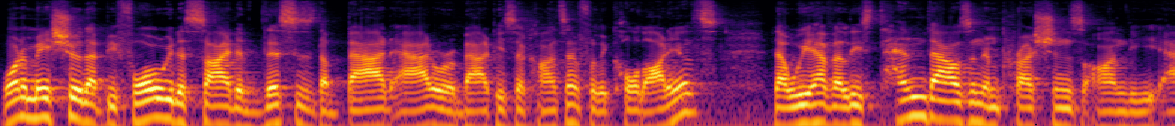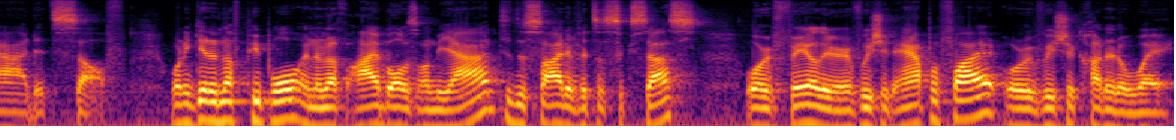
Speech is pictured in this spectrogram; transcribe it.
We want to make sure that before we decide if this is the bad ad or a bad piece of content for the cold audience, that we have at least 10,000 impressions on the ad itself. We want to get enough people and enough eyeballs on the ad to decide if it's a success or a failure, if we should amplify it or if we should cut it away.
